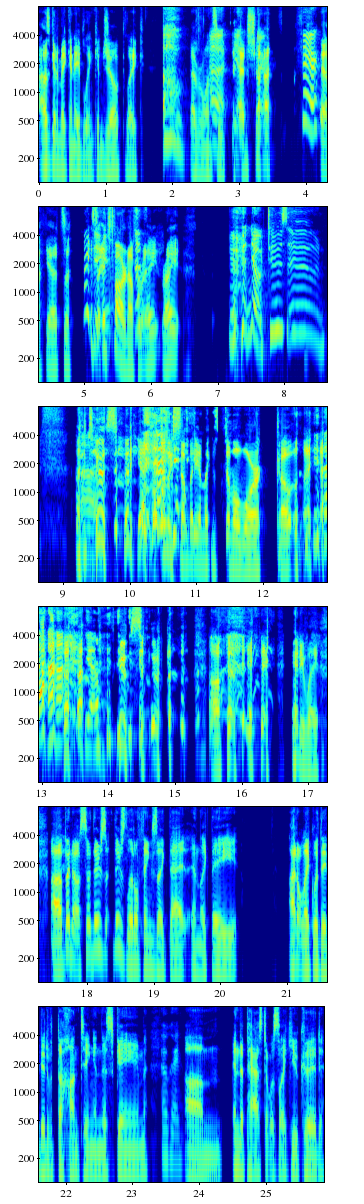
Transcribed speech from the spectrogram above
i was gonna make an abe lincoln joke like oh. everyone's uh, to yeah, headshot Fair. fair. yeah yeah it's a it's, it's far enough That's- right right no, too soon. too Um, soon. Yeah, there's like somebody in like a Civil War coat. Like, yeah. too soon. uh, anyway, uh, but no. So there's there's little things like that, and like they, I don't like what they did with the hunting in this game. Okay. Um, in the past, it was like you could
